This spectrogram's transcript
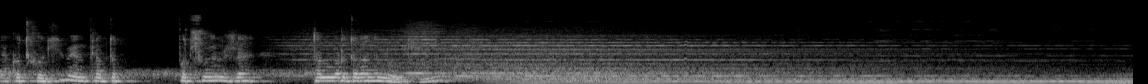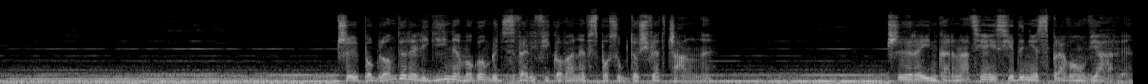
Jak odchodziłem, prawda, poczułem, że tam mordowano ludzi. Czy poglądy religijne mogą być zweryfikowane w sposób doświadczalny? Czy reinkarnacja jest jedynie sprawą wiary,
